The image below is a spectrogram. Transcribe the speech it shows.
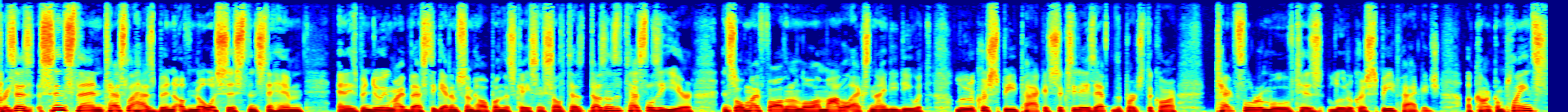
It says since then Tesla has been of no assistance to him, and he's been doing my best to get him some help on this case. I sell tes- dozens of Teslas a year, and sold my father-in-law a Model X 90D with ludicrous speed package. Sixty days after the purchase of the car, Tesla removed his ludicrous speed package. Upon complaints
